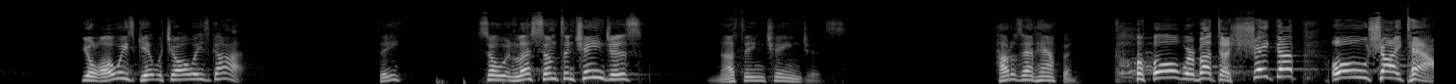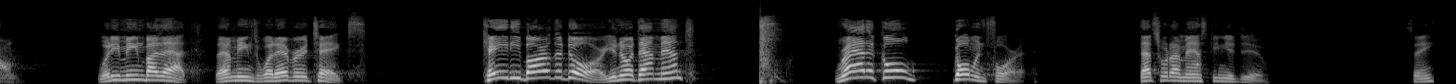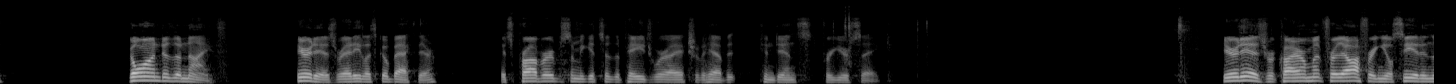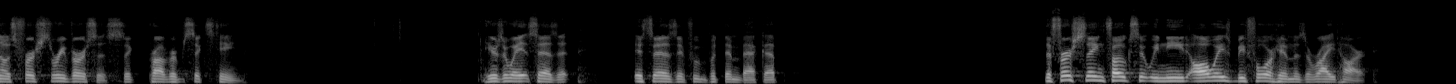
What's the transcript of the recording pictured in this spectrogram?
You'll always get what you always got. See? So unless something changes, nothing changes. How does that happen? Oh, we're about to shake up old Chi Town. What do you mean by that? That means whatever it takes. Katie bar the door. You know what that meant? Radical going for it. That's what I'm asking you to do. See? Go on to the knife. Here it is. Ready? Let's go back there. It's Proverbs. Let me get to the page where I actually have it condensed for your sake. Here it is requirement for the offering. You'll see it in those first three verses, Proverbs 16. Here's the way it says it it says, if we put them back up, the first thing, folks, that we need always before Him is a right heart.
